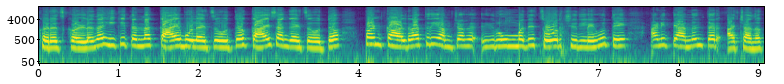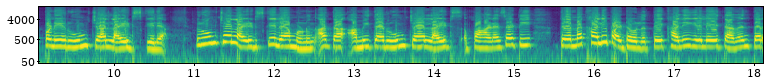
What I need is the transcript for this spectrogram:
खरंच कळलं नाही की त्यांना काय बोलायचं होतं काय सांगायचं होतं पण काल रात्री आमच्या घ- रूममध्ये चोर शिरले होते आणि त्यानंतर अचानकपणे रूमच्या लाईट्स गेल्या. रूमच्या लाईट्स गेल्या म्हणून आता आम्ही त्या रूमच्या लाईट्स पाहण्यासाठी त्यांना खाली पाठवलं. ते खाली गेले त्यानंतर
